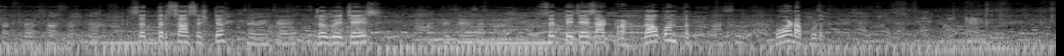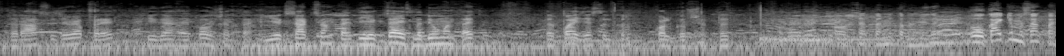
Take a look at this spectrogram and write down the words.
सत्तर सहासष्ट सत्तर सहासष्ट चव्वेचाळीस. चव्वेचाळीस सत्तेचाळीस सत्तेचाळीस अठरा. गाव कोणतं? असू वडा पुढं. तर आसूचे व्यापार आहेत. ही गाय आहे पाहू शकता. ही एक साठ सांगतायत ही एक चाळीसला देऊ म्हणतायत. तर पाहिजे असेल तर कॉल करू शकतात. पाहू शकता मित्रांनो ही गाय. काय किंमत सांगताय?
